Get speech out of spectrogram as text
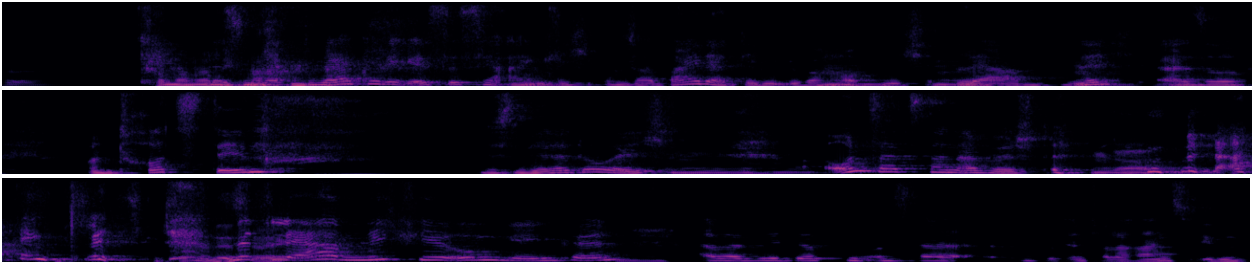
äh, kann man halt das nicht machen. Merkwürdige ist es ja eigentlich unser beider Ding überhaupt mhm. nicht mhm. lernen, nicht? Mhm. Also und trotzdem müssen wir da durch. Mhm. Uns hat es dann erwischt. Ja. wir eigentlich mit Lärm nicht viel umgehen können, mhm. aber wir dürften uns da gut in Toleranz üben.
